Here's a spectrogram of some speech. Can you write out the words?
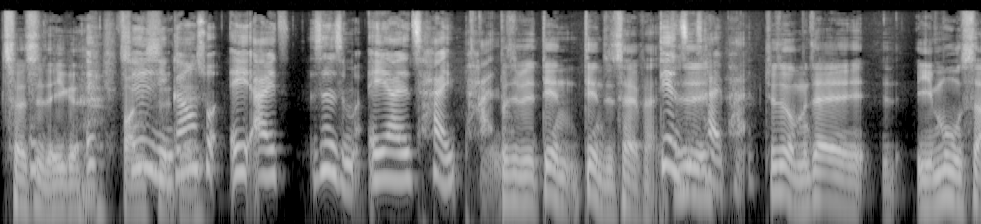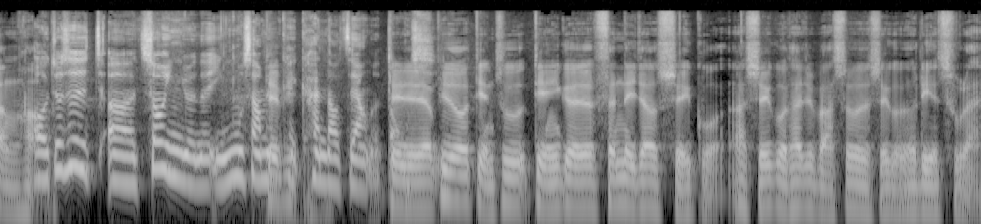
测试的一个。其实你刚刚说 AI 是什么 AI 菜盘不？是不是电电子菜盘，电子菜盘就是我们在荧幕上哈，哦，就是呃，收银员的荧幕上面可以看到这样的东西。对对对，譬如说点出点一个分类叫水果，啊，水果他就把所有的水果都列出来，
